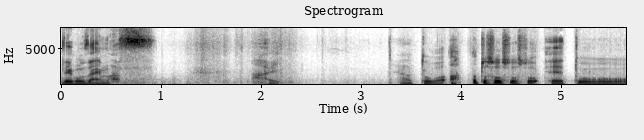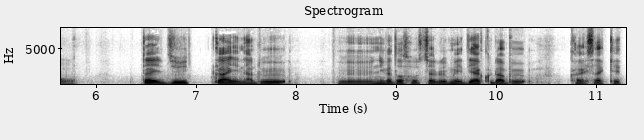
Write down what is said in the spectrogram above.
でございます。はい。あとはああとそうそうそう。えっ、ー、と第11回になる新潟ソーシャルメディアクラブ開催決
